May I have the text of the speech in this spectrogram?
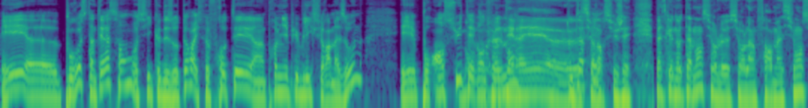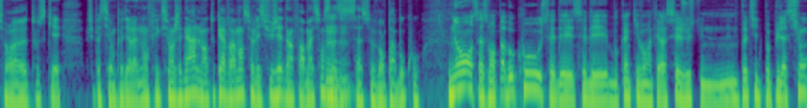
Et euh, pour eux, c'est intéressant aussi que des auteurs aillent se frotter à un premier public sur Amazon, et pour ensuite éventuellement... euh, Tout à sur fait. leur sujet. Parce que notamment sur le sur l'information, sur euh, tout ce qui est, je sais pas si on peut dire la non-fiction en général, mais en tout cas vraiment sur les sujets d'information, ça, ça se vend pas beaucoup. Non, ça se vend pas beaucoup. C'est des, c'est des bouquins qui vont intéresser juste une, une petite population.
